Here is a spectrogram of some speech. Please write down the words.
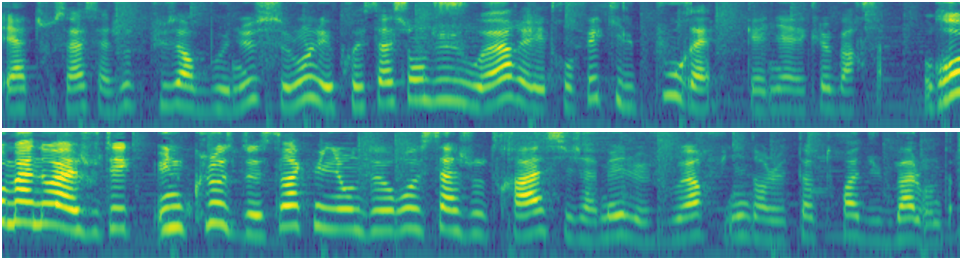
et à tout ça s'ajoutent plusieurs bonus selon les prestations du joueur et les trophées qu'il pourrait gagner avec le Barça. Romano a ajouté qu'une clause de 5 millions d'euros s'ajoutera si jamais le joueur finit dans le top 3 du Ballon d'Or.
